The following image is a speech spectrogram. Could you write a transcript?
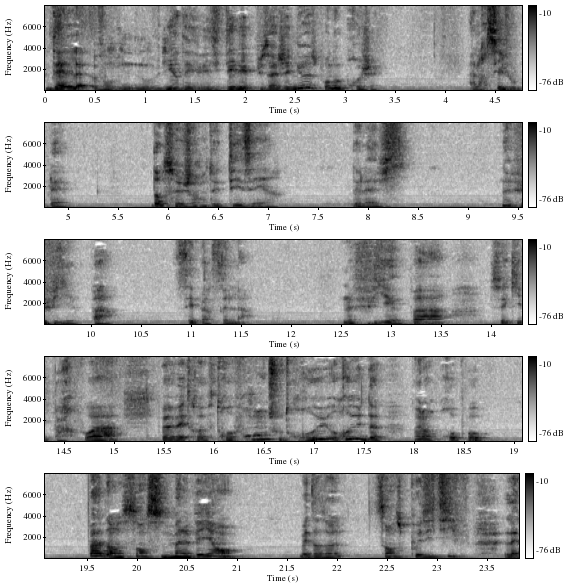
d'elles vont nous venir des idées les plus ingénieuses pour nos projets. Alors s'il vous plaît, dans ce genre de désert de la vie, ne fuyez pas ces personnes-là. Ne fuyez pas ceux qui parfois peuvent être trop franches ou trop rudes dans leurs propos. Pas dans le sens malveillant, mais dans un sens positif, la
